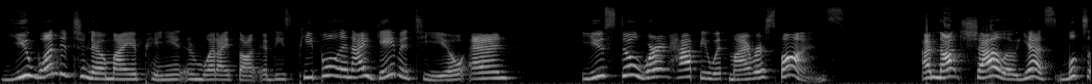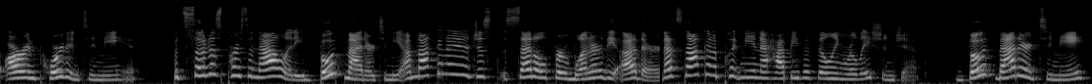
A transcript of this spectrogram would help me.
You wanted to know my opinion and what I thought of these people, and I gave it to you, and you still weren't happy with my response. I'm not shallow. Yes, looks are important to me, but so does personality. Both matter to me. I'm not going to just settle for one or the other. That's not going to put me in a happy, fulfilling relationship. Both matter to me.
